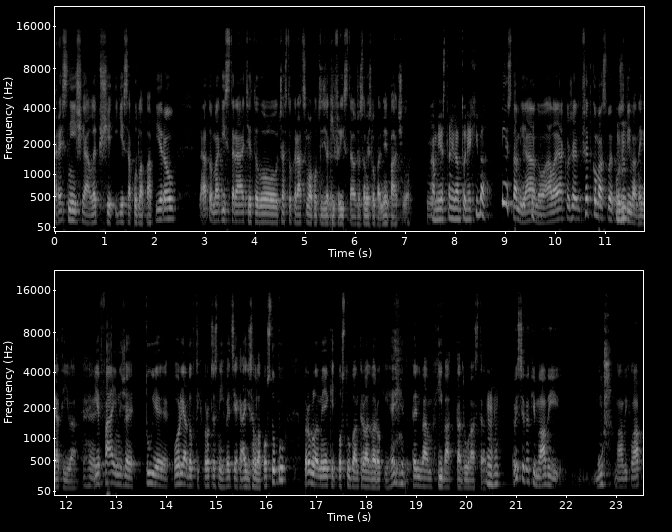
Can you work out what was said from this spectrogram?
presnejšie a lepšie ide sa podľa papierov. Na tom magistráte to bolo častokrát som mal pocit taký freestyle, čo sa mi nepáčilo. A miestami vám to nechyba? Miestami áno, ale akože všetko má svoje pozitíva a negatíva. Je fajn, že tu je poriadok v tých procesných veciach a ide sa veľa postupu. Problém je, keď postup vám trvá dva roky, hej, vtedy vám chýba tá druhá strana. Uh-huh. Vy ste taký mladý muž, mladý chlap,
